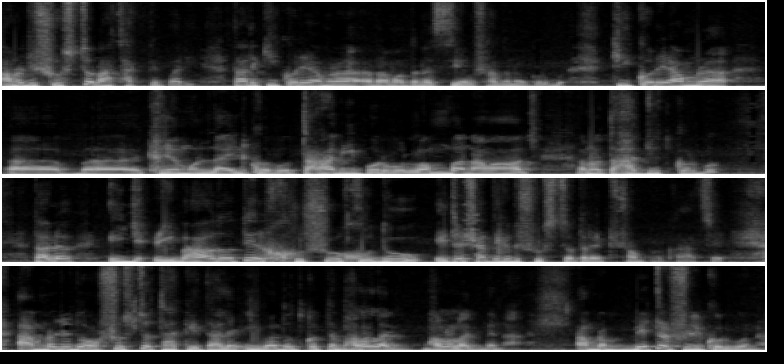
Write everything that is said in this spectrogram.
আমরা যদি সুস্থ না থাকতে পারি, তাহলে কি করে আমরা রামাদানের সিএম সাধনা করব? কি করে আমরা কিয়ামুল লাইল করব, তারাবি পড়ব, লম্বা নামাজ আমরা তাহাজ্জুদ করব? তাহলে এই যে ইবাদতের খুশু, খুদু, এটার সাথে কিন্তু সুস্থতার একটা সম্পর্ক আছে। আমরা যদি অসুস্থ থাকি, তাহলে ইবাদত করতে ভালো লাগ, ভালো লাগবে না। আমরা বেটার ফিল করব না।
